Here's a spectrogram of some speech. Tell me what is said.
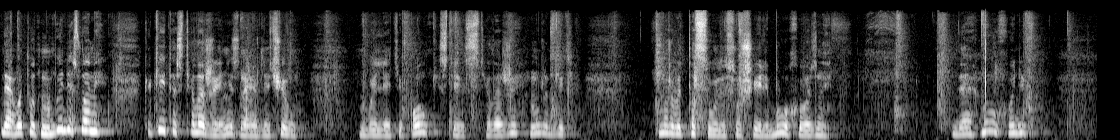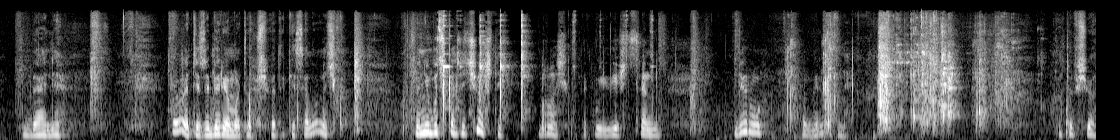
Да, вот тут мы были с вами. Какие-то стеллажи, не знаю для чего. Были эти полки, стеллажи. Может быть, может быть посуду сушили, бог его знает. Да, мы уходим далее. Давайте заберем эту все-таки салоночку. Кто-нибудь скажет, что ж ты бросил такую вещь ценную. Беру, грязная. Это все,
